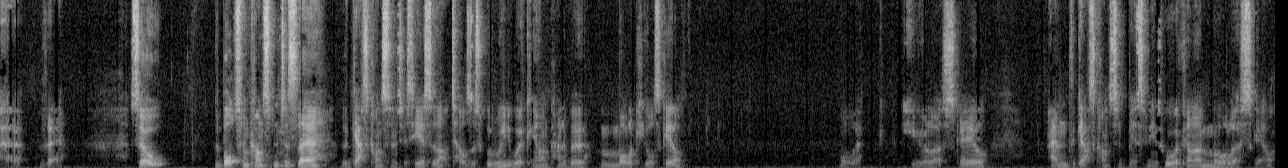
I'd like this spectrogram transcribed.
uh, there. So the Boltzmann constant is there, the gas constant is here, so that tells us we're really working on kind of a molecule scale molecular scale and the gas constant basically means we're working on a molar scale.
